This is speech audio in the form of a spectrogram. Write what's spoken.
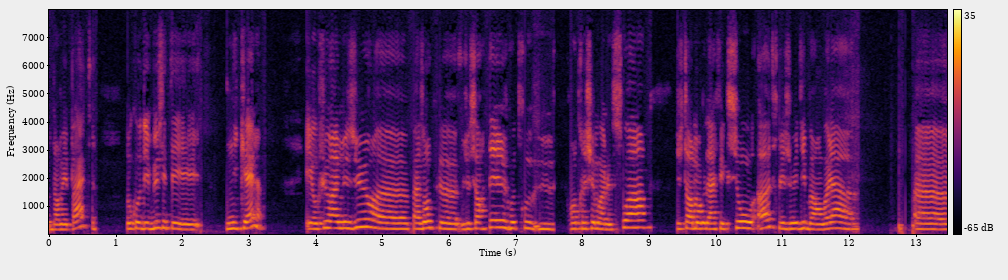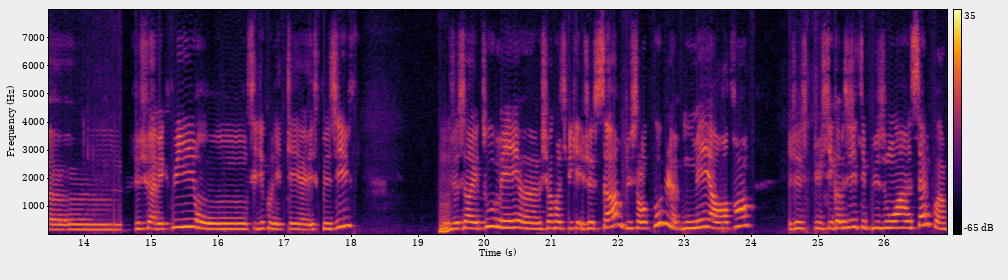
dans mes pattes. Donc au début, c'était nickel. Et au fur et à mesure, euh, par exemple, euh, je sortais, je retrouve, je rentrais chez moi le soir, j'étais en manque d'affection ou autre, et je me dis, ben voilà, euh, je suis avec lui, on s'est dit qu'on était exclusifs. Mhm. Je sors et tout, mais euh, je sais pas comment expliquer. Je sors, je suis en couple, mais en rentrant, c'est comme si j'étais plus ou moins seule, quoi.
